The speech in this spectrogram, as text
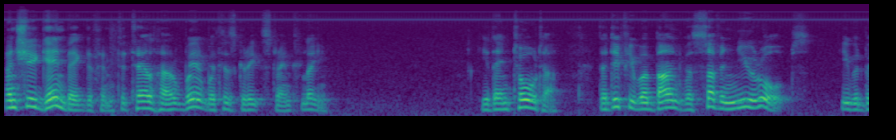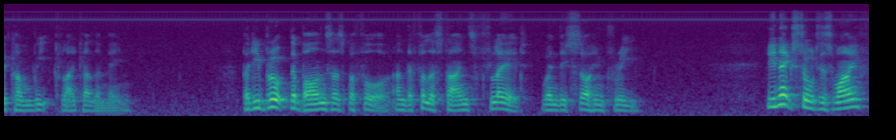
And she again begged of him to tell her wherewith his great strength lay. He then told her that if he were bound with seven new ropes, he would become weak like other men. But he broke the bonds as before, and the Philistines fled when they saw him free. He next told his wife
